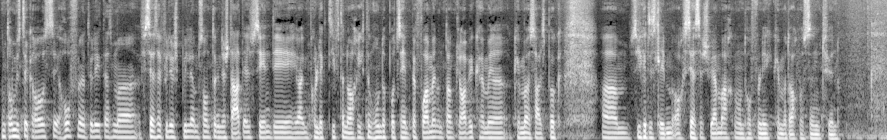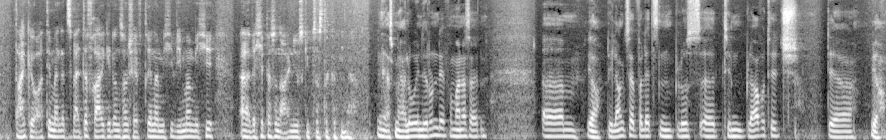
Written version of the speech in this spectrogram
Und darum ist der große Hoffen natürlich, dass wir sehr, sehr viele Spiele am Sonntag in der Startelf sehen, die ja im Kollektiv dann auch Richtung 100 Prozent performen. Und dann, glaube ich, können wir, können wir Salzburg ähm, sicher das Leben auch sehr, sehr schwer machen und hoffentlich können wir da auch was entführen. Danke, Orti. Meine zweite Frage geht an unseren Cheftrainer Michi Wimmer. Michi, äh, welche Personalnews gibt es aus der Kabine? Ja, erstmal Hallo in die Runde von meiner Seite. Ähm, ja, die Langzeitverletzten plus äh, Tim Blavotic, der ja,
